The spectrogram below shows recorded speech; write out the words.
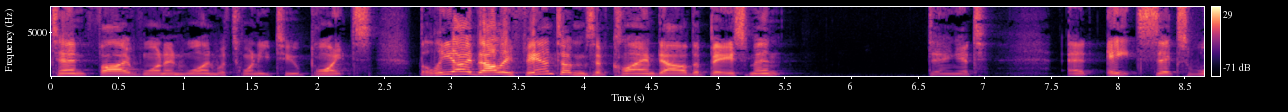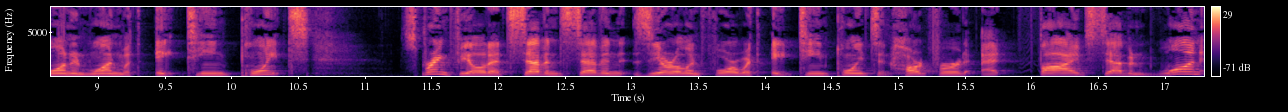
10 5 1 and 1 with 22 points. The Lehigh Valley Phantoms have climbed out of the basement. Dang it. At 8 6 1 and 1 with 18 points. Springfield at 7 7 0 and 4 with 18 points. And Hartford at 5 7 1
